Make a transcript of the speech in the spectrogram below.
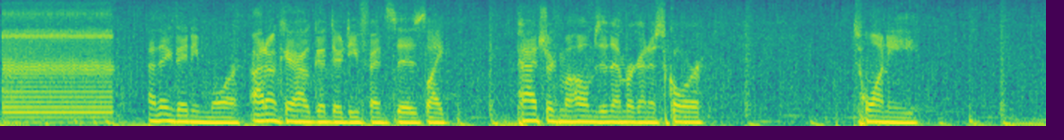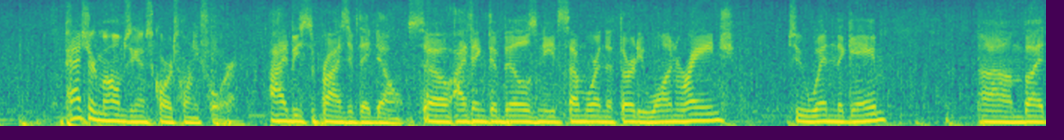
I think they need more. I don't care how good their defense is. Like, Patrick Mahomes and them are going to score 20. Patrick Mahomes is going to score 24. I'd be surprised if they don't. So I think the Bills need somewhere in the 31 range to win the game. Um, but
